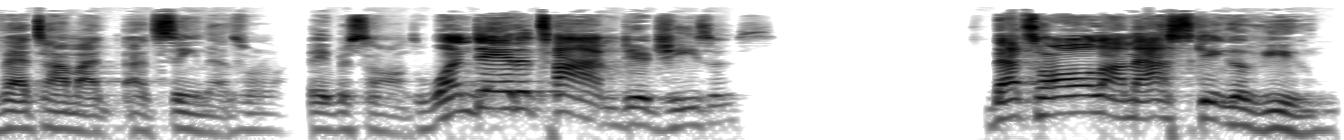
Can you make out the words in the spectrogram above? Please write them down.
If I had time, I'd, I'd sing that. It's one of my favorite songs. One day at a time, dear Jesus. That's all I'm asking of you.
